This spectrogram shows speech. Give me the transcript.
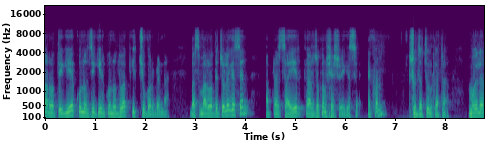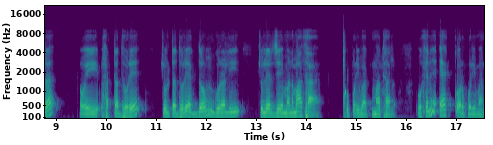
মারোয়াতে গিয়ে কোনো জিকির, কোনো দোয়া কিচ্ছু করবেন না। বাস মারোয়াতে চলে গেছেন, আপনার সাইয়ের কার্যক্রম শেষ হয়ে গেছে। এখন সোজা চুল কাটা। মহিলারা ওই হাতটা ধরে, চুলটা ধরে একদম গোড়ালি, চুলের যে মানে মাথা উপরিভাগ মাথার। ওখানে এক কর পরিমাণ,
